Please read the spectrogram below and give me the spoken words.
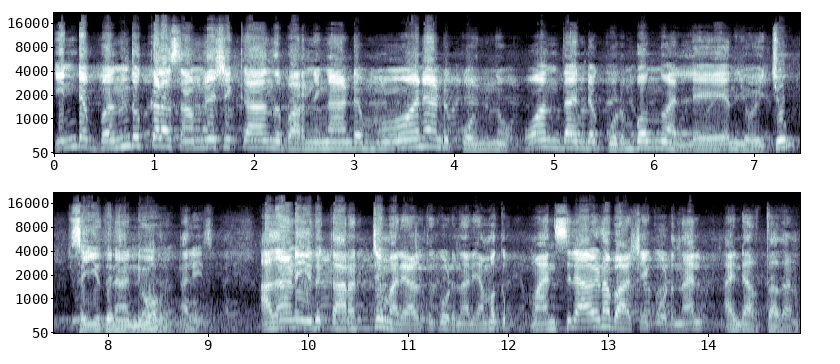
ഇന്റെ ബന്ധുക്കളെ സംരക്ഷിക്കാന്ന് പറഞ്ഞങ്ങാണ്ട് മോനാണ്ട് കൊന്നു. ഓന്ത എന്റെ കുടുംബമൊന്നും അല്ലേ എന്ന് ചോദിച്ചു സയ്യിദുന നൂഹ് അലൈഹി അതാണ് ഇത് കറക്റ്റ് മലയാളത്തിൽ കൊടുന്നാൽ നമുക്ക് മനസ്സിലാകുന്ന ഭാഷയ്ക്ക് കൊടുന്നാൽ അതിന്റെ അർത്ഥം അതാണ്.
